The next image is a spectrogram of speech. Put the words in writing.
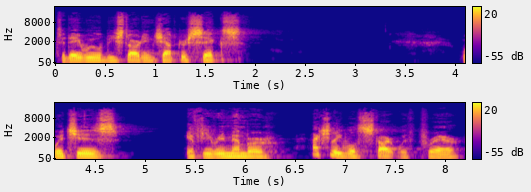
Today we will be starting chapter 6, which is, if you remember, actually we'll start with prayer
